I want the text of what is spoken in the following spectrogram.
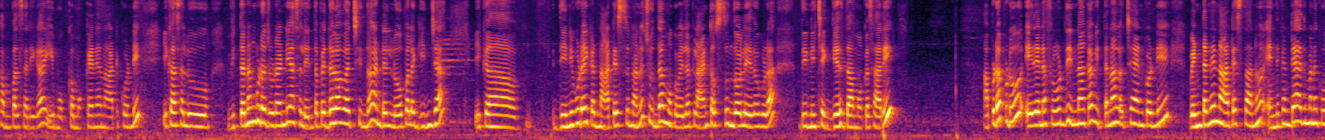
కంపల్సరీగా ఈ మొక్క మొక్కైనా నాటుకోండి. ఇక అసలు విత్తనం కూడా చూడండి అసలు ఎంత పెద్దగా వచ్చిందో అంటే లోపల గింజ ఇక దీన్ని కూడా ఇక్కడ నాటేస్తున్నాను. చూద్దాం ఒకవేళ ప్లాంట్ వస్తుందో లేదో కూడా దీన్ని చెక్ చేద్దాం ఒకసారి. అప్పుడప్పుడు ఏదైనా ఫ్రూట్ తిన్నాక విత్తనాలు వచ్చాయనుకోండి వెంటనే నాటేస్తాను. ఎందుకంటే అది మనకు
